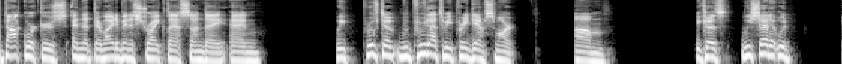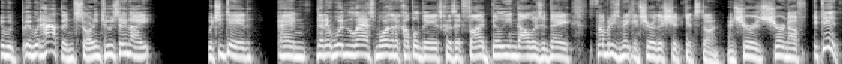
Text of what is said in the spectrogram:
dock workers and that there might have been a strike last Sunday, and we proved to we proved out to be pretty damn smart. Um, because we said it would it would it would happen starting Tuesday night, which it did, and that it wouldn't last more than a couple days because at five billion dollars a day, somebody's making sure this shit gets done. And sure, sure enough, it did.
